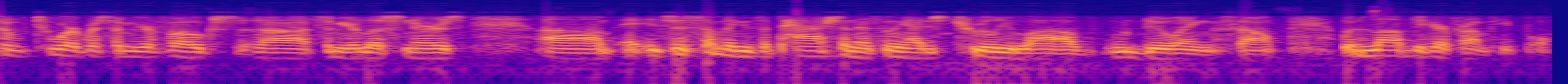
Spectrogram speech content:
to, to work with some of your folks, uh, some of your listeners. Um, it's just something that's a passion and something I just truly love doing. So would love to hear from people.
